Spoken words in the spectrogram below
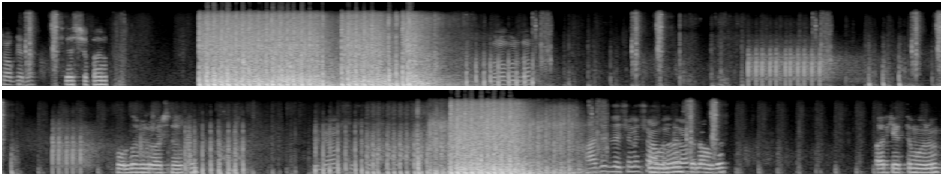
Çok yedi. Ses çıkar. Bunu vurdum. Solda biri var Serko. Biliyorum susturucu. Aziz leşini çaldım Onu biraz. sen aldın. Fark ettim onu.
